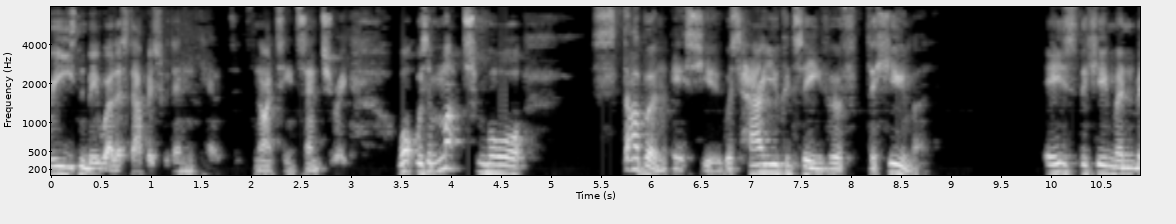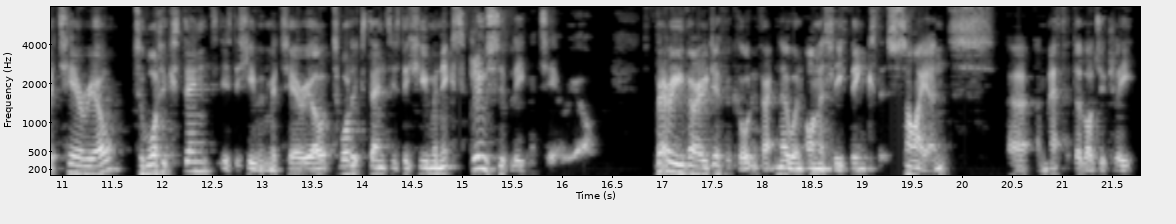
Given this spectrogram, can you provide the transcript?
reasonably well established within you know, the 19th century. What was a much more stubborn issue was how you conceive of the human. Is the human material? To what extent is the human material? To what extent is the human exclusively material? It's very, very difficult. In fact, no one honestly thinks that science uh, a methodologically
